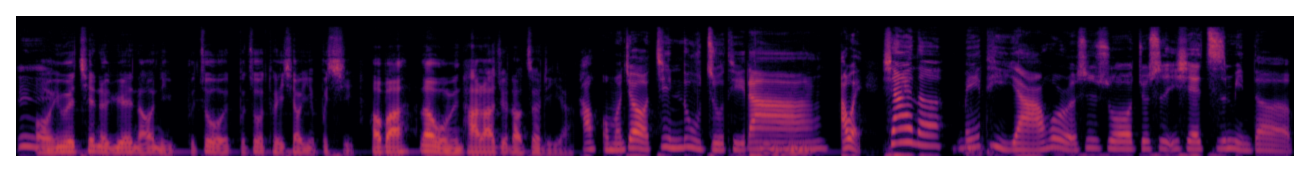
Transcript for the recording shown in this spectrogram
嗯。哦，因为签了约，然后你不做不做推销也不行，好吧？那我们哈拉就到这里啊。好，我们就进入主题啦。阿伟，现在呢，媒体呀、啊，或者是说，就是一些知名的。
